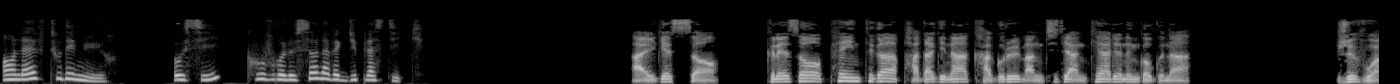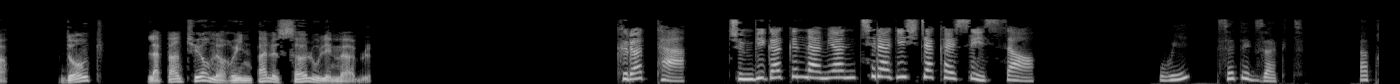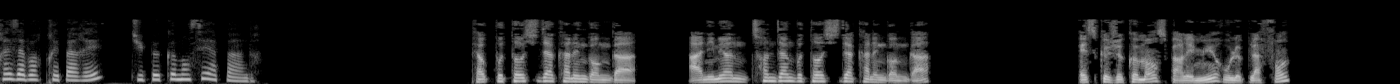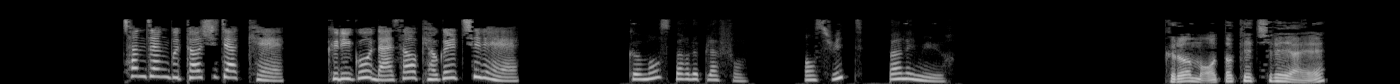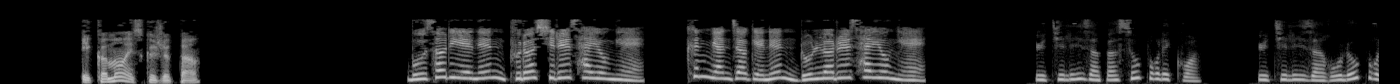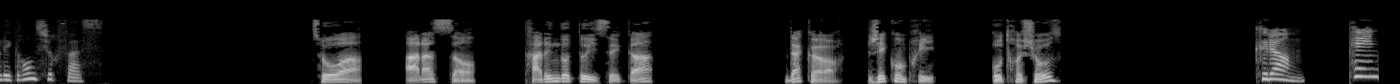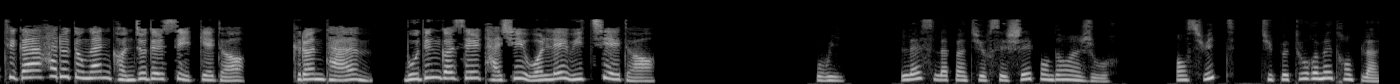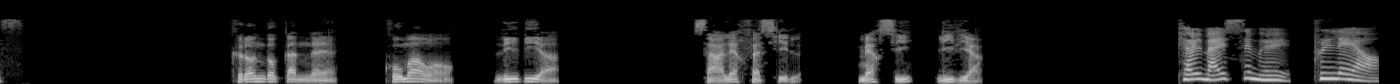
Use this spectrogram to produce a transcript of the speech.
Enlève tout des murs. Aussi, couvre le sol avec du plastique. 알겠어. 그래서 페인트가 바닥이나 가구를 망치지 않게 하려는 거구나. Je vois. Donc, la peinture ne ruine pas le sol ou les meubles. 그렇다. 준비가 끝나면 칠하기 시작할 수 있어. Oui, c'est exact. Après avoir préparé, tu peux commencer à peindre. 벽부터 시작하는 건가? 아니면 천장부터 시작하는 건가? Est-ce que je commence par les murs ou le plafond 천장부터 시작해. 그리고 나서 벽을 칠해. Commence par le plafond. Ensuite, peins les murs. 그럼 어떻게 칠해야 해? Et comment est-ce que je peins 모서리에는 브러쉬를 사용해. 큰 면적에는 롤러를 사용해. Utilise un pinceau pour les coins. Utilise un rouleau pour les grandes surfaces. 좋아. 알았어. 다른 것도 있을까? D'accord. J'ai compris. Autre chose 그럼, 페인트가 하루 동안 건조될 수 있게 둬. 그런 다음, 모든 것을 다시 원래 위치에 둬. Oui. Laisse la peinture sécher pendant un jour. Ensuite, tu peux tout remettre en place. 그런 것 같네. 고마워. 리비야. Ça a l'air facile. Merci, Livia. 별 말씀을, 블레어.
